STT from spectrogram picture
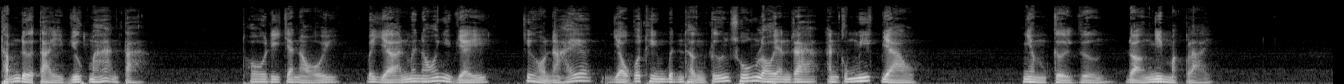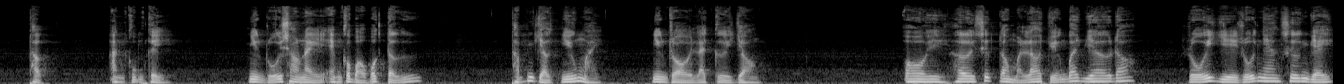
Thấm đưa tay vuốt má anh ta. Thôi đi cha nội, Bây giờ anh mới nói như vậy. Chứ hồi nãy Dầu có thiên binh thần tướng xuống lôi anh ra, Anh cũng miết vào. Nhâm cười gượng, Đoạn nghiêm mặt lại. Thật, Anh cũng kỳ. Nhưng rủi sau này em có bầu bất tử. Thấm chợt nhíu mày, Nhưng rồi lại cười giòn. Ôi, hơi sức đâu mà lo chuyện bá dơ đó. Rủi gì rủi ngang xương vậy?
